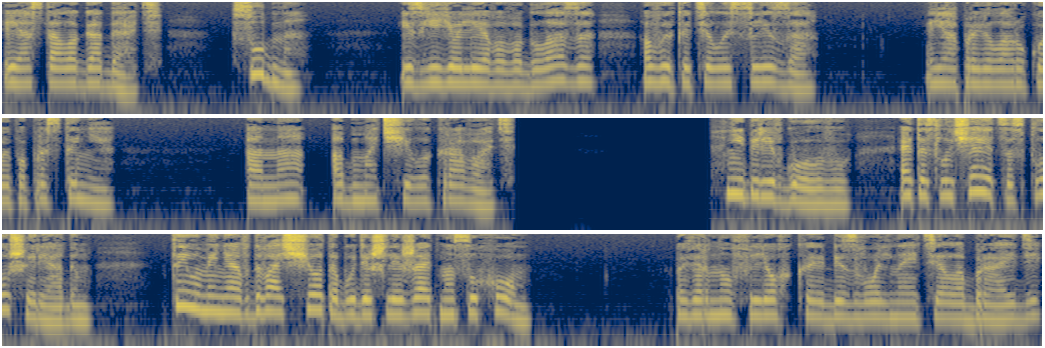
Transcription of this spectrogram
Я стала гадать. «Судно?» Из ее левого глаза выкатилась слеза. Я провела рукой по простыне. Она обмочила кровать. Не бери в голову. Это случается сплошь и рядом. Ты у меня в два счета будешь лежать на сухом. Повернув легкое безвольное тело Брайди,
